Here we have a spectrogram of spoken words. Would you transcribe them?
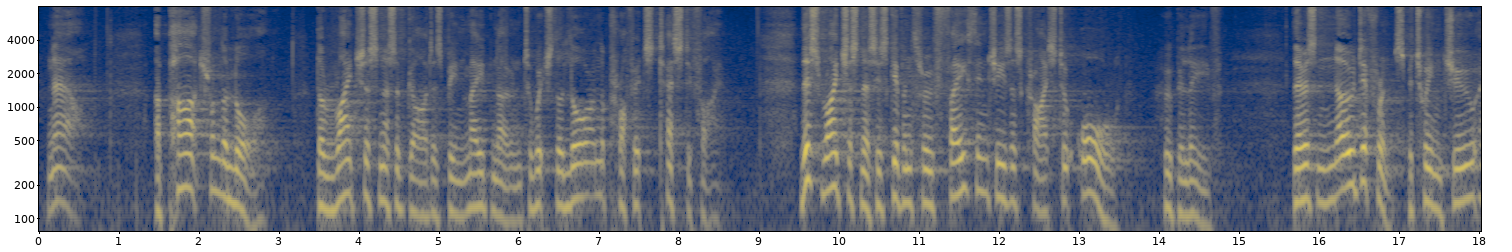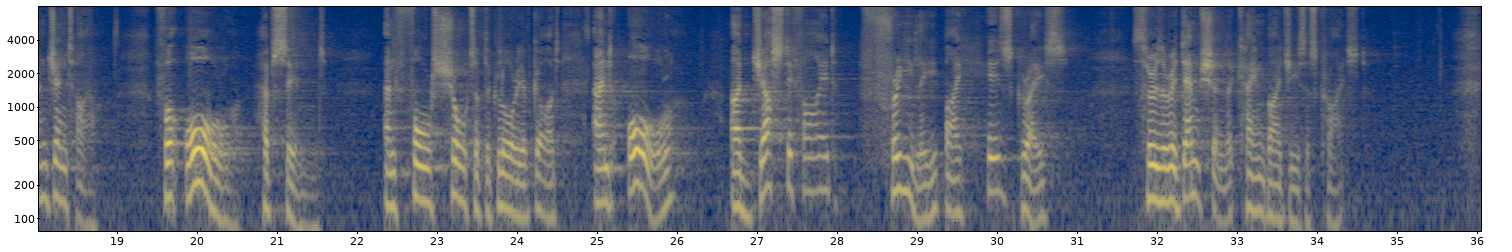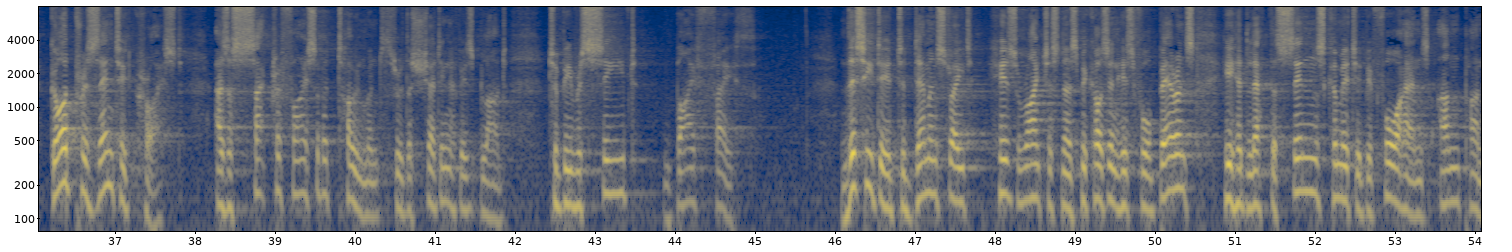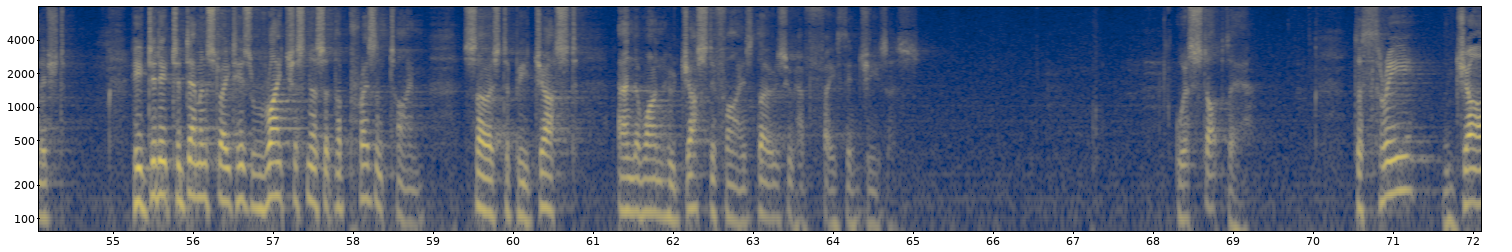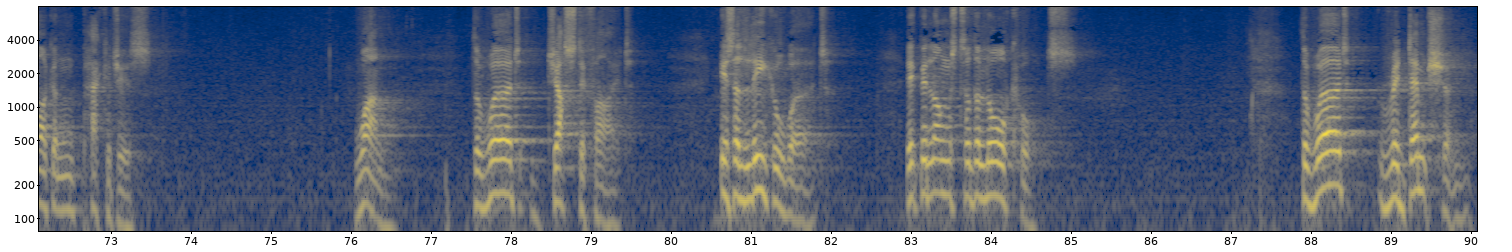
Now, apart from the law, the righteousness of God has been made known, to which the law and the prophets testify. This righteousness is given through faith in Jesus Christ to all who believe. There is no difference between Jew and Gentile. For all have sinned and fall short of the glory of God, and all are justified freely by His grace through the redemption that came by Jesus Christ. God presented Christ as a sacrifice of atonement through the shedding of His blood to be received by faith. This He did to demonstrate his righteousness because in his forbearance he had left the sins committed beforehand unpunished. He did it to demonstrate his righteousness at the present time so as to be just and the one who justifies those who have faith in Jesus. We'll stop there. The three jargon packages. One, the word justified is a legal word. It belongs to the law courts. The word redemption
